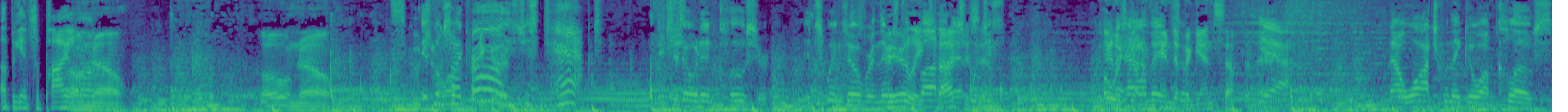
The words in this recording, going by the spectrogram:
up against a pylon. Oh no! Oh no! Scooching It looks like oh, good. he's just tapped. just- Show it in closer. It swings over, and there's the butt touches of it, is Oh, he's got him pinned up against something there. Yeah. Now watch when they go up close.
